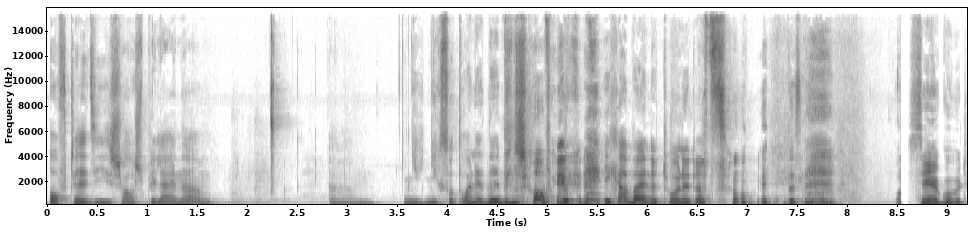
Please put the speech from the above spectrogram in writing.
oft die Schauspieler eine ähm, nicht, nicht so tolle Nebenjob. Ich, ich habe eine tolle dazu. Das Sehr gut.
